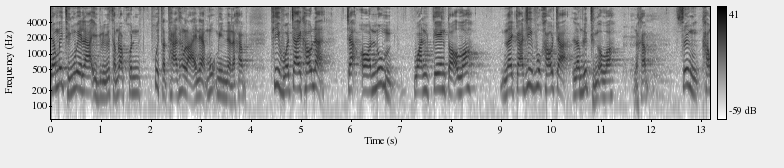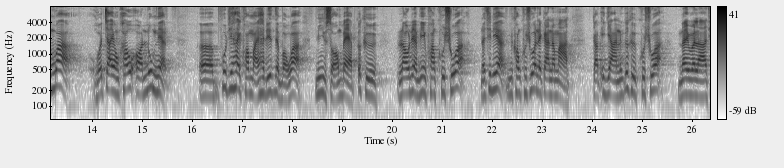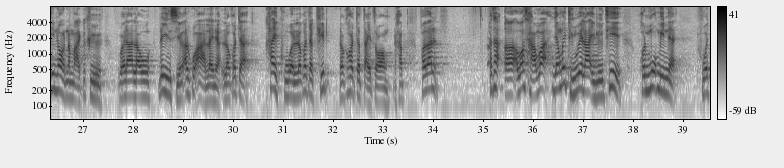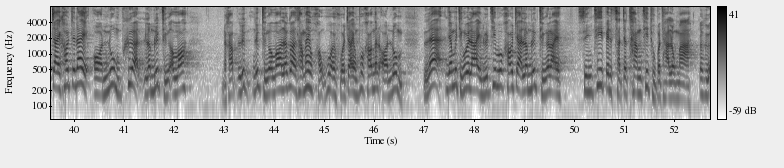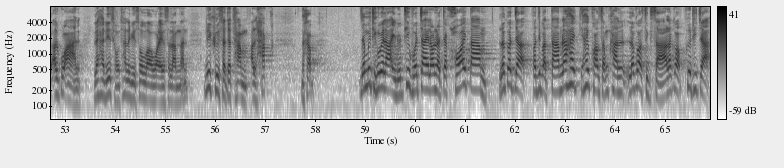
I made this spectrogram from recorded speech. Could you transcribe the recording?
ยังไม่ถึงเวลาอีกหรือสำหรับคน ผู้ศรัทธาทั้งหลายเนี่ยมุมินเนี่ยนะครับ ที่หัวใจเขาเนี่ยจะอ่อนนุ่มวันเกรงต่ออัลลอฮ์ในการที่พวกเขาจะลำลึกถึงอัลลอฮ์นะครับ ซึ่งคำว่าหัวใจของเขาอ่อนนุ่มเนี่ยผู้ที่ให้ความหมายฮะดิษเนี่ยบอกว่ามีอยู่สองแบบก็คือเราเนี่ยมีความคูชัวในที่นี้มีความคูชัวในการนมาดกับอีกอย่างหนึ่งก็คือคูชัวในเวลาที่นอกนมาดก็คือ เวลาเราได้ยินเสียงอัลกุรอานอะไรเนี่ยเราก็จะ ใคร่ควรแล้วก็จะคิดแล้วก็จะไต่ตรองนะครับ เพราะฉะนั้นถ้าเอ่ออัลลอฮ์ถามว่ายังไม่ถึงเวลาอีกหรือที่คนมุมินเนี่ยหัวใจเขาจะได้อ่อนนุ่มเพื่อลำลึกถึงอัลลอฮ์นะครับลึกนึกถึงอัลลอฮ์แล้วก็ทำให้เขาหัวหัวใจของพวกเขานั้นอ่อนนุ่ม และยังไม่ถึงเวลาอีกหรือที่พวกเขาจะลำลึกถึงอะไร สิ่งที่เป็นสัจธรรมที่ถูกประทานลงมา ก็คืออัลกุรอาน และฮะดีษของท่านนบีสุลต่านละฮ์อะลัยฮิสลลัมนั้น นี่คือสัจธรรมอัลฮักนะครับ ยังไม่ถึงเวลาอีกหรือที่หัวใจเราน่ะจะคล้อยตาม แล้วก็จะปฏิบัติตามและให้ให้ความสำคัญแล้วก็ศึกษาแล้วก็เพื่อที่จะ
